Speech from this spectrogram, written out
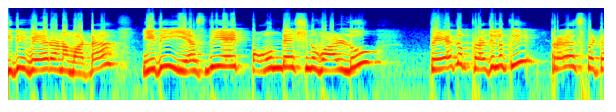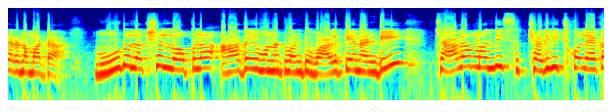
ఇది వేరు అనమాట ఇది ఎస్బీఐ ఫౌండేషన్ వాళ్ళు పేద ప్రజలకి ప్రవేశపెట్టారనమాట మూడు లక్షల లోపల ఆదాయం ఉన్నటువంటి వాళ్ళకేనండి. చాలామంది చదివించుకోలేక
